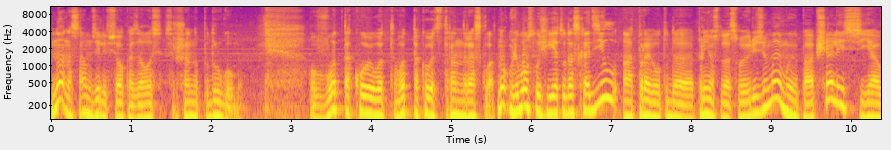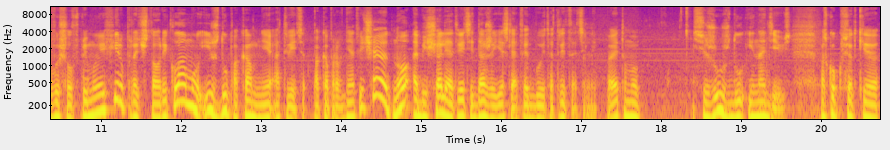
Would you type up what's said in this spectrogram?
Но на самом деле все оказалось совершенно по-другому. Вот такой вот, вот такой вот странный расклад. Ну, в любом случае, я туда сходил, отправил туда, принес туда свое резюме, мы пообщались, я вышел в прямой эфир, прочитал рекламу и жду, пока мне ответят. Пока, правда, не отвечают, но обещали ответить, даже если ответ будет отрицательный. Поэтому сижу, жду и надеюсь. Поскольку все-таки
